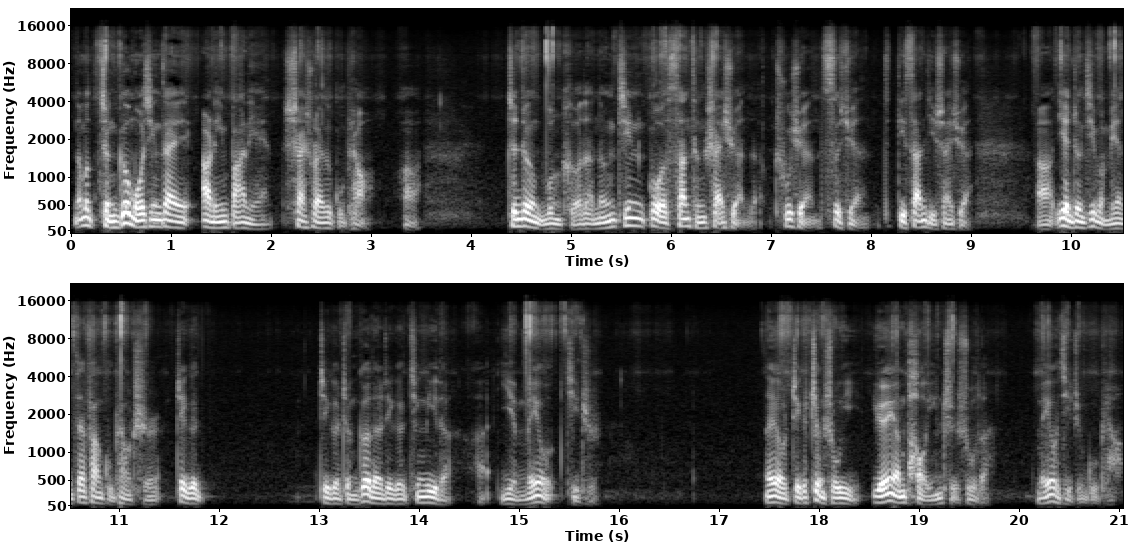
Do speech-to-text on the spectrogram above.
那么整个模型在二零一八年筛出来的股票啊，真正吻合的，能经过三层筛选的，初选、次选、第三级筛选，啊，验证基本面再放股票池，这个这个整个的这个经历的啊，也没有几只，能有这个正收益远远跑赢指数的，没有几只股票。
